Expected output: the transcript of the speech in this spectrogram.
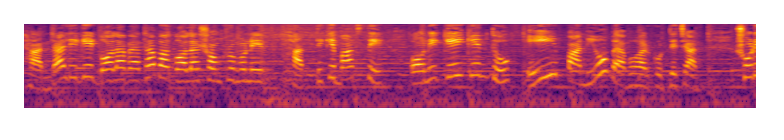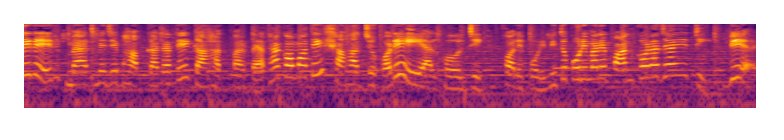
ঠান্ডা লেগে গলা ব্যথা বা গলা সংক্রমণের হাত থেকে বাঁচতে অনেকেই কিন্তু এই পানীয় ব্যবহার করতে চান। শরীরের ম্যাজমেজে ভাব কাটাতে গা হাত পার ব্যথা কমাতে সাহায্য করে এই অ্যালকোহলটি। ফলে পরিমিত পরিমাণে পান করা যায় এটি। বিয়ার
